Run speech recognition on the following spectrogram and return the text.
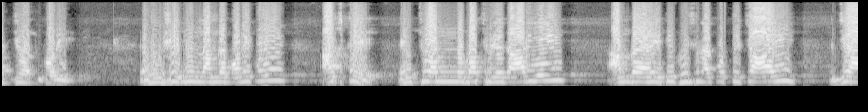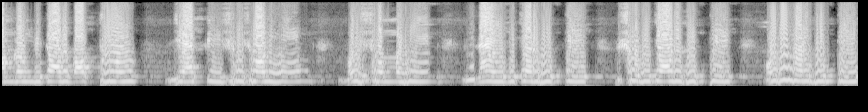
অর্জন করি। এবং সেই জন্য আমরা মনে করি, আজকে এই চুয়ান্ন বছরে দাঁড়িয়ে আমরা এটি ঘোষণা করতে চাই যে আমরা অঙ্গীকারবদ্ধ যে একটি শোষণহীন, বৈষম্যহীন, ন্যায় বিচার ভিত্তিক, সুবিচার ভিত্তিক, অধিকার ভিত্তিক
